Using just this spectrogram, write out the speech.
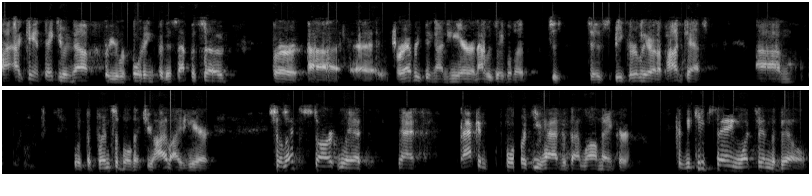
I can't thank you enough for your reporting for this episode, for uh, uh, for everything on here. And I was able to to, to speak earlier on a podcast um, with the principle that you highlight here. So let's start with that back and forth you had with that lawmaker, because he keeps saying what's in the bill,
